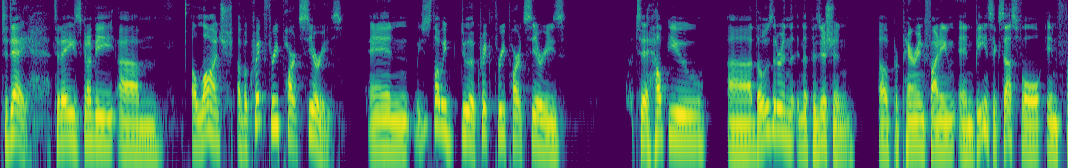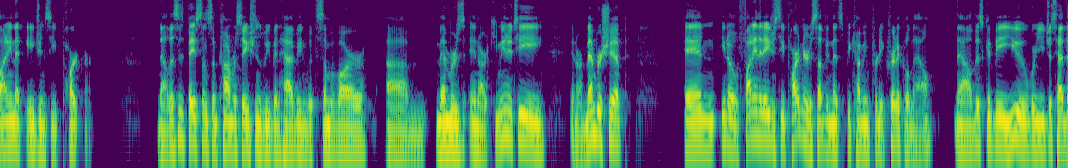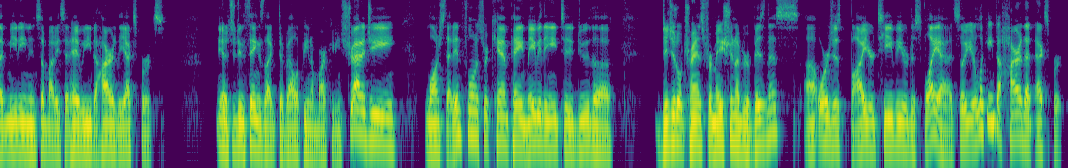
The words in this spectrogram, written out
today, today's going to be um, a launch of a quick three part series, and we just thought we'd do a quick three part series to help you, uh, those that are in the, in the position of preparing, finding, and being successful in finding that agency partner. Now, this is based on some conversations we've been having with some of our um, members in our community, in our membership. And, you know, finding that agency partner is something that's becoming pretty critical now. Now, this could be you where you just had that meeting and somebody said, hey, we need to hire the experts, you know, to do things like developing a marketing strategy, launch that influencer campaign. Maybe they need to do the, digital transformation of your business uh, or just buy your TV or display ads. So you're looking to hire that expert.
